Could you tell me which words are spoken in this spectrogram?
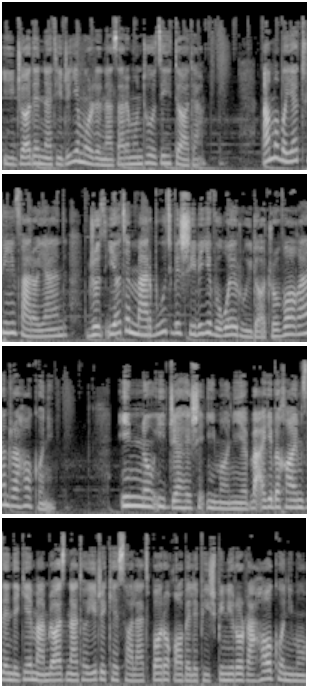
ایجاد نتیجه مورد نظرمون توضیح دادم. اما باید توی این فرایند جزئیات مربوط به شیوه وقوع رویداد رو واقعا رها کنیم. این نوعی جهش ایمانیه و اگه بخوایم زندگی مملو از نتایج کسالتبار و قابل پیش بینی رو رها کنیم و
